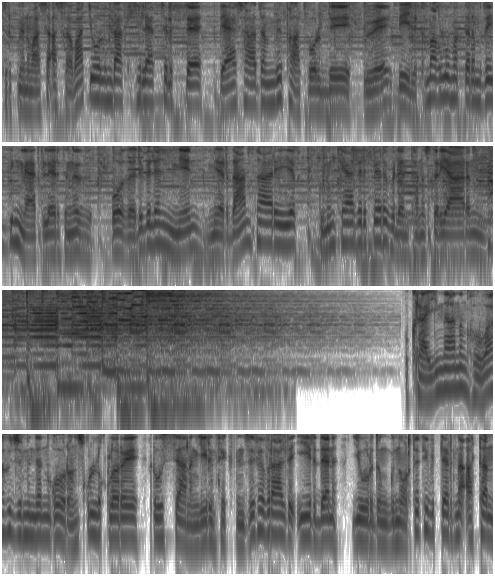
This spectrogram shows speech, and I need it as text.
Türkmenbaşy-Aşgabat ýolundaky heläkçilikde Bäş adam wepat boldy we beýleki maglumatlarymyzy diňläp bilersiňiz. Ozaly bilen men, Merdan Saryýew, günüň täzelikleri bilen tanyşdyrýaryn. Ukrainanyň howa hüjüminden goranyş gulluklary Russiýanyň ýigrimi sekizinji fewralda irden ýurduň günorta sebitlerine atan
